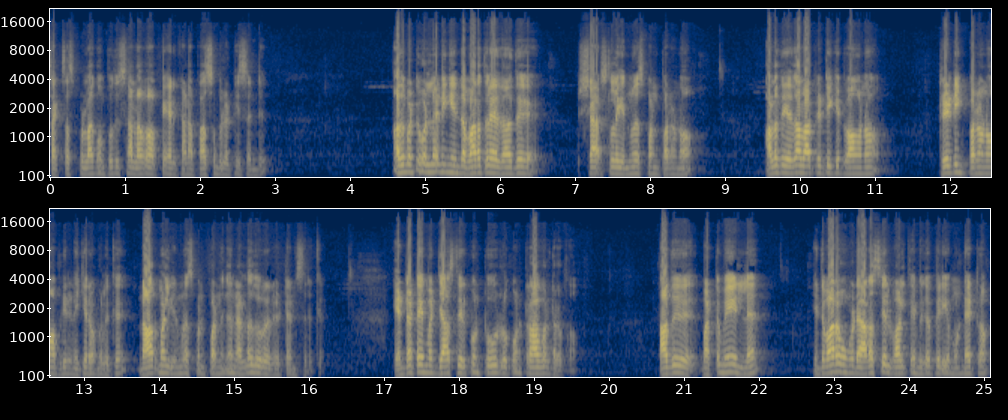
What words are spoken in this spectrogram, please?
சக்ஸஸ்ஃபுல்லாகவும் புதுசாக லவ் அஃபேருக்கான பாசிபிலிட்டிஸ் உண்டு. அது மட்டும் இல்லை நீங்கள் இந்த வாரத்தில் ஏதாவது ஷேர்ஸில் இன்வெஸ்ட்மெண்ட் பண்ணணும். அல்லது ஏதாவது லாட்ரி டிக்கெட் வாங்கணும். ட்ரேடிங் பண்ணணும் அப்படின்னு நினைக்கிறவங்களுக்கு நார்மல் இன்வெஸ்ட்மெண்ட் பண்ணுங்கள் நல்லது ஒரு ரிட்டர்ன்ஸ் இருக்குது என்டர்டெயின்மெண்ட் ஜாஸ்தி இருக்கும் டூர் இருக்கும் ட்ராவல் இருக்கும். அது மட்டுமே இல்லை இந்த வாரம் உங்களுடைய அரசியல் வாழ்க்கை மிகப்பெரிய முன்னேற்றம்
